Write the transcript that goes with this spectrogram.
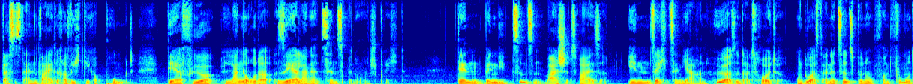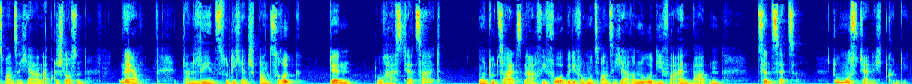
Das ist ein weiterer wichtiger Punkt, der für lange oder sehr lange Zinsbindungen spricht. Denn wenn die Zinsen beispielsweise in 16 Jahren höher sind als heute und du hast eine Zinsbindung von 25 Jahren abgeschlossen, naja, dann lehnst du dich entspannt zurück, denn du hast ja Zeit. Und du zahlst nach wie vor über die 25 Jahre nur die vereinbarten Zinssätze. Du musst ja nicht kündigen.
